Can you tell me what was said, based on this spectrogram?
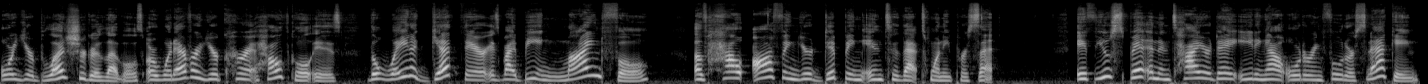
or your blood sugar levels or whatever your current health goal is, the way to get there is by being mindful of how often you're dipping into that 20%. If you spent an entire day eating out, ordering food, or snacking,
